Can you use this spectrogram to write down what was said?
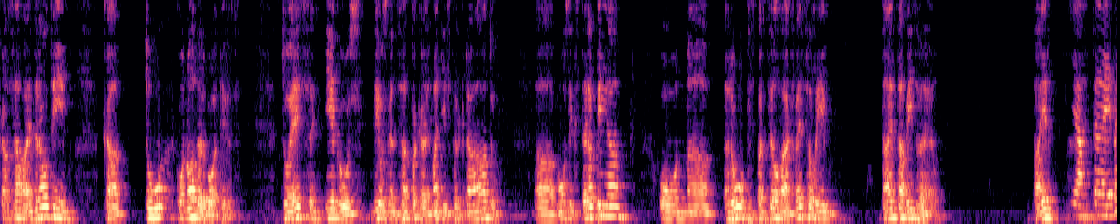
kā savu aizrautību, kā to, ko nodarboties. Tu esi iegūs divus gadus atpakaļ maģistra grādu uh, mūzikas terapijā un uh, rūpes par cilvēku veselību. Tā ir tava izvēle. Tā ir. Jā, tā ir.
